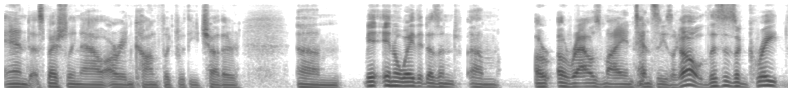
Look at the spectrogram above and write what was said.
and especially now, are in conflict with each other um, in, a way that doesn't um, arouse my intensity. It's like, oh, this is a great,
